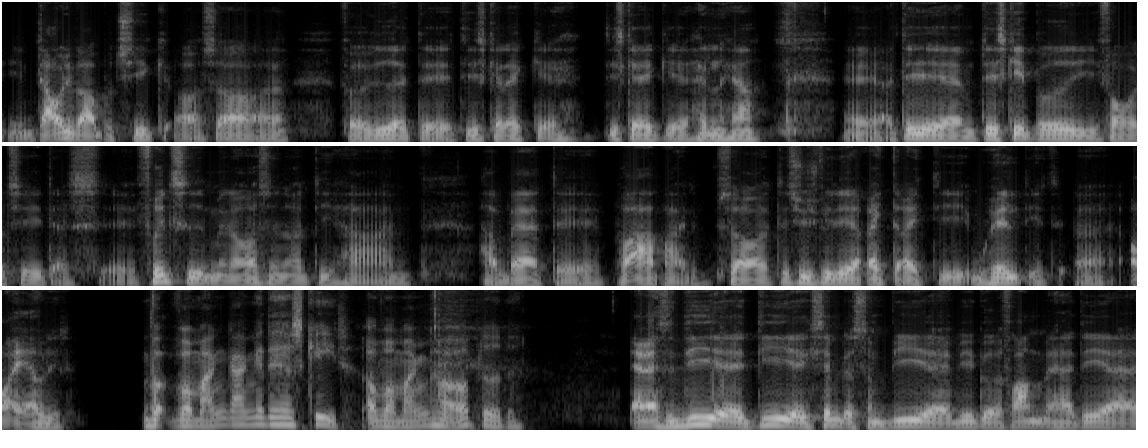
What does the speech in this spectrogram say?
i en dagligvarerbutik, og så øh, fået at vide, at de skal da ikke, de skal ikke handle her. Øh, Og det, det er sket både i forhold til deres fritid, men også når de har, har været på arbejde. Så det synes vi, det er rigtig, rigtig uheldigt og ærgerligt. Hvor, hvor mange gange er det her sket, og hvor mange har oplevet det? Ja, altså de, øh, de eksempler, som vi, øh, vi er gået frem med her, det er,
